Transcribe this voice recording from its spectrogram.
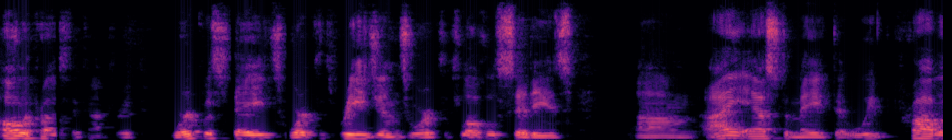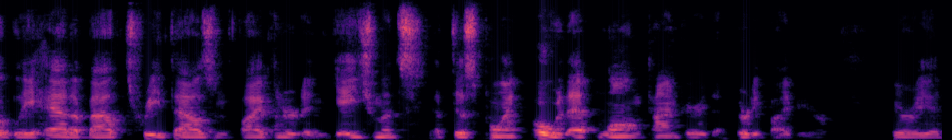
all across the country. Work with states, work with regions, work with local cities. Um, I estimate that we've probably had about 3,500 engagements at this point over that long time period, that 35 year period.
